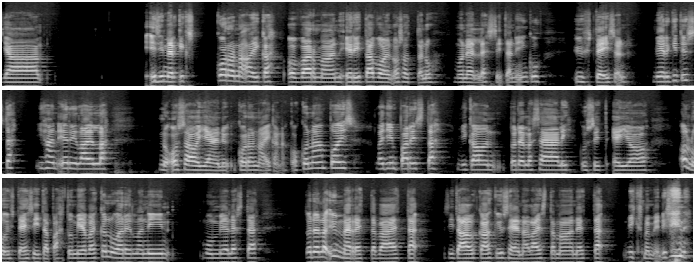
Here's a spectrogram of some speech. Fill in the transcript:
Ja esimerkiksi korona-aika on varmaan eri tavoin osoittanut monelle sitä niin kuin yhteisön merkitystä ihan eri lailla. No osa on jäänyt korona-aikana kokonaan pois lajin parista, mikä on todella sääli, kun sit ei ole ollut yhteisiä tapahtumia vaikka nuorilla, niin mun mielestä todella ymmärrettävää, että sitä alkaa kyseenalaistamaan, että miksi mä menisin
